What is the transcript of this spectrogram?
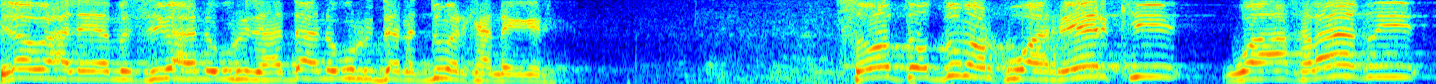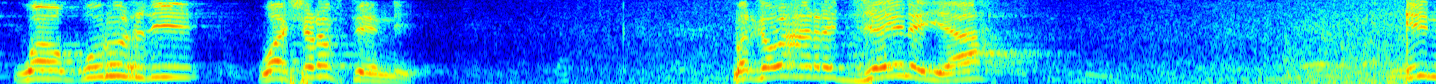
ilah waxaa leeyahay masiibaha nagu rida haddaa nagu ridana dumarkaa nagaga rid sababtoo dumarku waa reerkii waa akhlaaqdii waa quruxdii waa sharafteenii marka waxaan rajaynayaa in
